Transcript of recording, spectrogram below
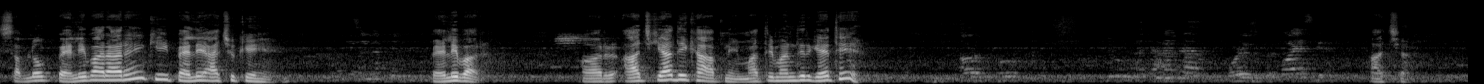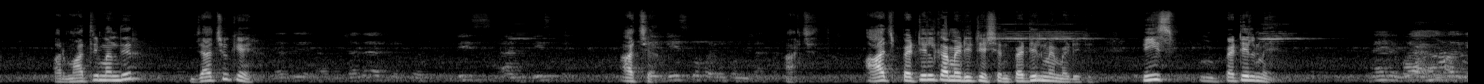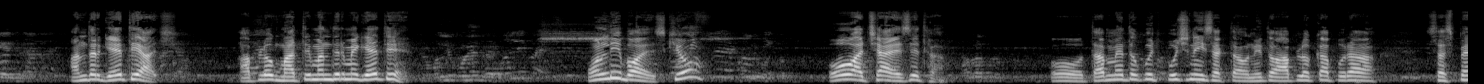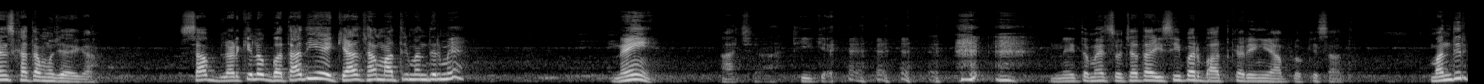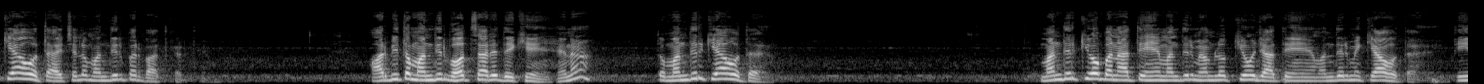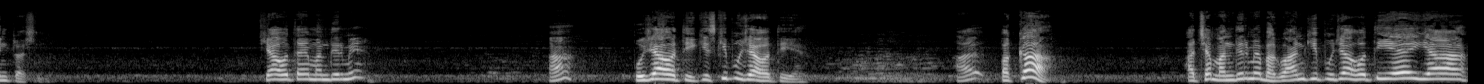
सब लोग पहली बार आ रहे हैं कि पहले आ चुके हैं? पहली बार। और आज क्या देखा आपने? मातृ मंदिर गए थे? अच्छा। और मातृ मंदिर जा चुके? अच्छा। अच्छा। आज पेटिल का मेडिटेशन पेटिल में मेडिटेशन पीस, पेटिल में? अंदर गए थे आज। आप लोग मातृ मंदिर में गए थे? ओनली बॉयज़ क्यों? ओ अच्छा ऐसे था। ओ, तब मैं तो कुछ पूछ नहीं सकता हूँ, नहीं तो आप लोग का पूरा सस्पेंस खत्म हो जाएगा। सब लड़के लोग बता दिए, क्या था मातृ मंदिर में? नहीं। अच्छा ठीक है। नहीं तो मैं सोचा था इसी पर बात करेंगे आप लोग के साथ। मंदिर क्या होता है? चलो मंदिर पर बात करते हैं। और भी तो मंदिर बहुत सारे देखे हैं है ना? तो मंदिर क्या होता है? मंदिर क्यों बनाते हैं? मंदिर में हम लोग क्यों जाते हैं? मंदिर में क्या होता है? तीन प्रश्न। क्या होता है मंदिर में? हाँ? पूजा होती। किसकी पूजा होती है? आ, पक्का? अच्छा मंदिर में भगवान की पूजा होती है या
